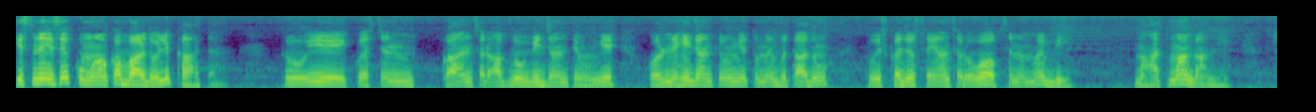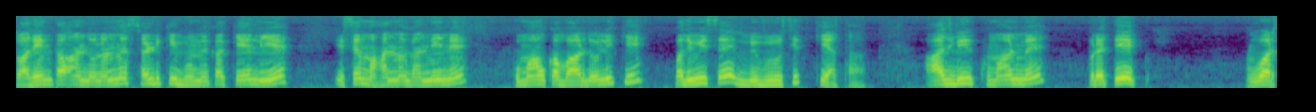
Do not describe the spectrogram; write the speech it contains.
किसने इसे कुमाऊं का बारदोली कहा था? तो ये क्वेश्चन का आंसर आप लोग भी जानते होंगे और नहीं जानते होंगे तो मैं बता दूँ। तो इसका जो सही आंसर होगा option number B Mahatma Gandhi. स्वाधीनता आंदोलन में सल्ट की भूमिका के लिए इसे महात्मा गांधी ने कुमाऊं का बारदोली की पदवी से विभूषित किया था। आज भी खुमांड में प्रत्येक वर्ष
